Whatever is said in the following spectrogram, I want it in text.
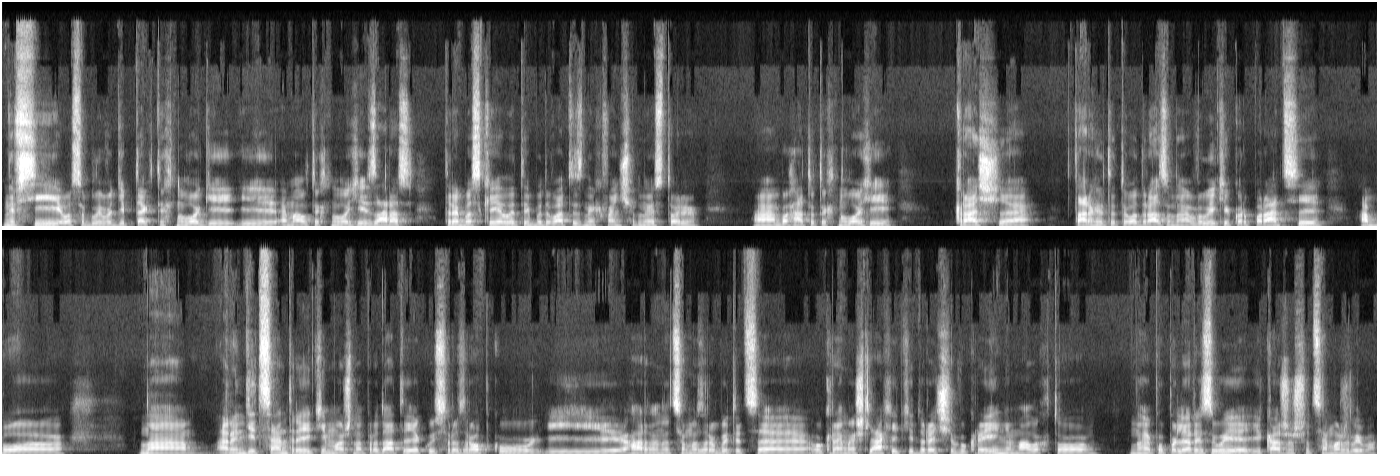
не всі, особливо діптек технології і ML технології зараз, треба скейлити і будувати з них венчурну історію. А багато технологій краще таргетити одразу на великі корпорації або на rd центри які можна продати якусь розробку і гарно на цьому заробити. Це окремий шлях, який, до речі, в Україні мало хто е, популяризує і каже, що це можливо.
